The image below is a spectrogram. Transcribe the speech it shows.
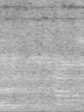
Né?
